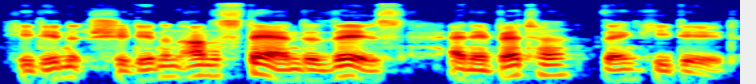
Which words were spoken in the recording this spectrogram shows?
he didn't she didn't understand this any better than he did.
